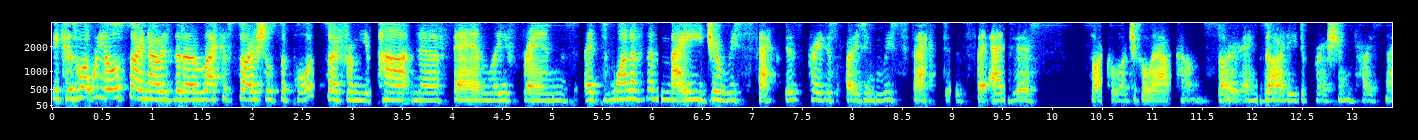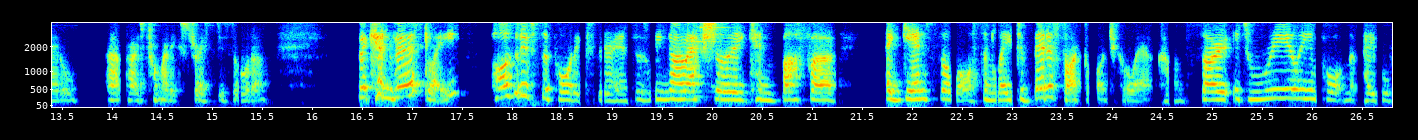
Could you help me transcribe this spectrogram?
because what we also know is that a lack of social support, so from your partner, family, friends, it's one of the major risk factors, predisposing risk factors for adverse psychological outcomes. So anxiety, depression, postnatal uh, post traumatic stress disorder. But conversely, positive support experiences we know actually can buffer against the loss and lead to better psychological outcomes. So it's really important that people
